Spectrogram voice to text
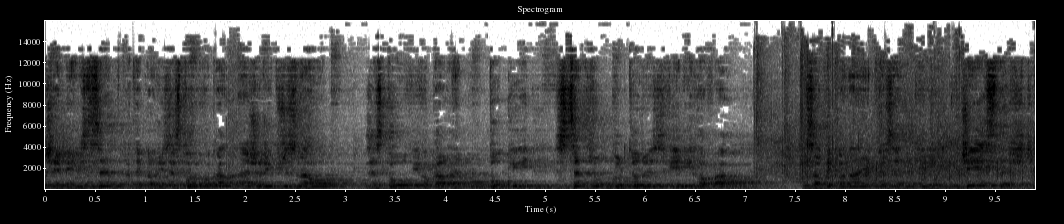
trzecie miejsce kategorii zespoły wokalne jury przyznało zespołowi wokalnemu Buki z Centrum Kultury z Wielichowa za wykonanie piosenki Gdzie jesteście?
